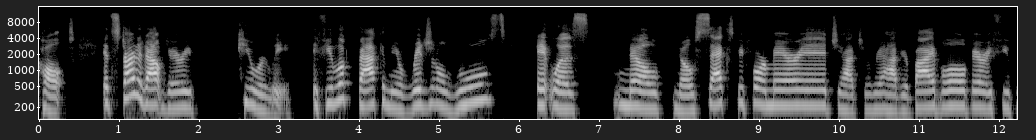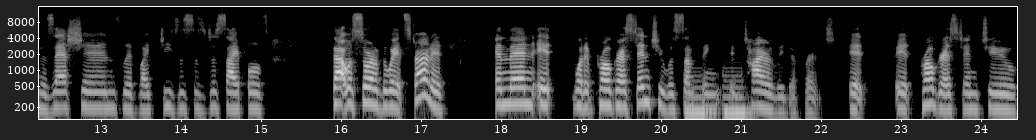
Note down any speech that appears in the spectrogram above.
cult. It started out very purely. If you look back in the original rules, it was no no sex before marriage you had to have your bible very few possessions live like jesus's disciples that was sort of the way it started and then it what it progressed into was something mm-hmm. entirely different it it progressed into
